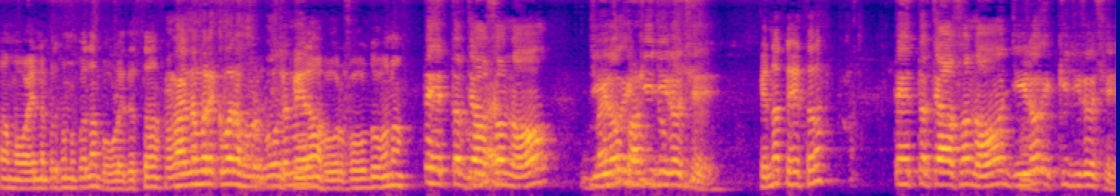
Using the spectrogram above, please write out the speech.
ਤਾਂ ਮੋਬਾਈਲ ਨੰਬਰ ਤੁਹਾਨੂੰ ਪਹਿਲਾਂ ਬੋਲੇ ਦਿੱਤਾ ਮੋਬਾਈਲ ਨੰਬਰ ਇੱਕ ਵਾਰ ਹੋਰ ਬੋਲ ਦਿੰਦੇ ਮੇਰਾ ਆ ਹੋਰ ਬੋਲ ਦਿਓ ਹਨਾ 73409 02106 ਕਿੰਨਾ 73 73409 02106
